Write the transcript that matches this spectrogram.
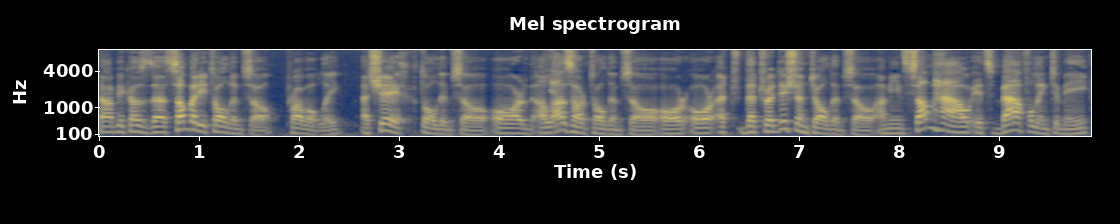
Uh, because uh, somebody told him so, probably. A sheikh told him so, or Al Azhar told him so, or, or a, the tradition told him so. I mean, somehow it's baffling to me.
